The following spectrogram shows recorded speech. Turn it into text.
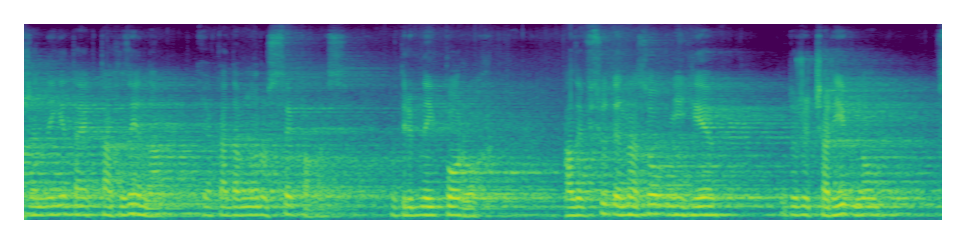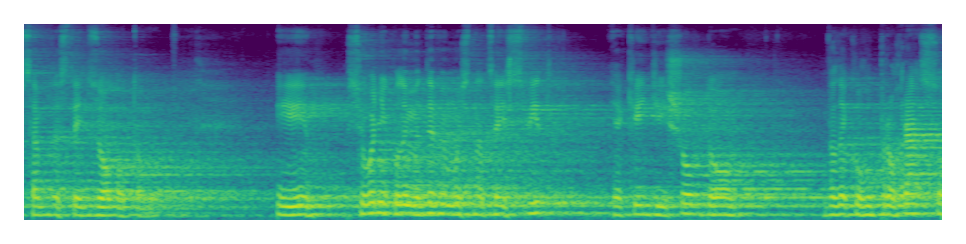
вже не є так, як та глина, яка давно розсипалась в дрібний порох, але всюди назовні є дуже чарівно, все блистить золотом. І сьогодні, коли ми дивимося на цей світ, який дійшов до великого прогресу,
